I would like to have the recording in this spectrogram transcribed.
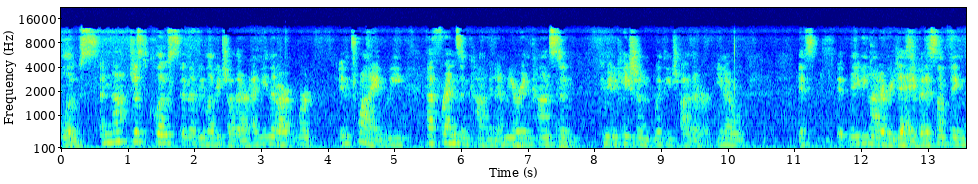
close, and not just close in that we love each other. I mean that our, we're entwined. We have friends in common, and we are in constant communication with each other. You know, it's it, maybe not every day, but if something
